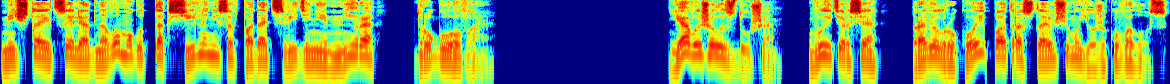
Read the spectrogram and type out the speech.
мечта и цели одного могут так сильно не совпадать с видением мира другого. Я вышел из душа, вытерся, провел рукой по отрастающему ежику волос.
